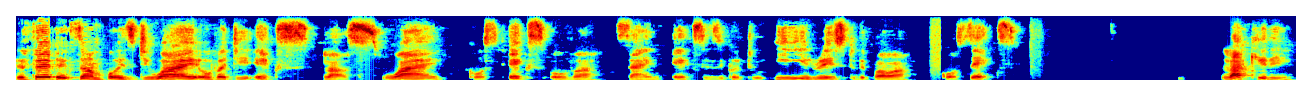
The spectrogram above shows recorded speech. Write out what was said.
The third example is dy over dx plus y cos x over sine x is equal to e raised to the power cos x. Luckily,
